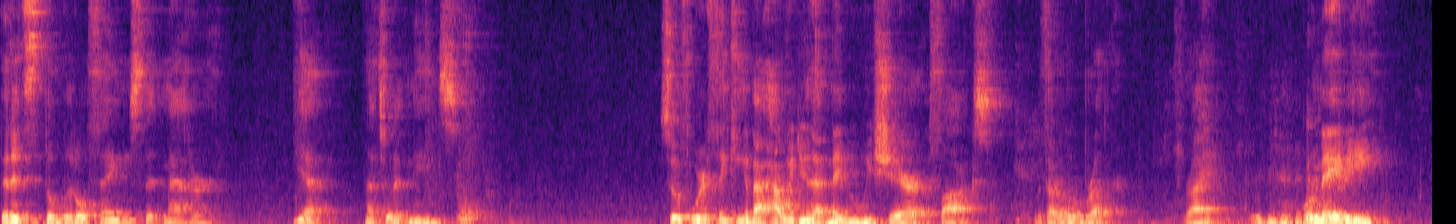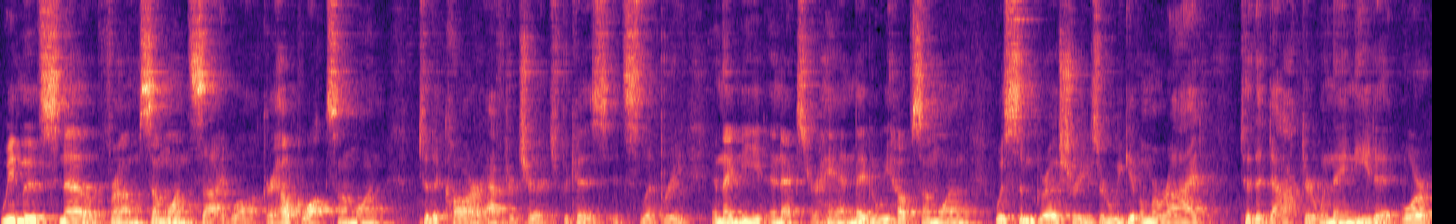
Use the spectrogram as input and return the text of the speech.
that it's the little things that matter? Yeah, that's what it means. So if we're thinking about how we do that, maybe we share a fox with our little brother, right? or maybe we move snow from someone's sidewalk or help walk someone to the car after church because it's slippery and they need an extra hand. Maybe we help someone with some groceries or we give them a ride to the doctor when they need it or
